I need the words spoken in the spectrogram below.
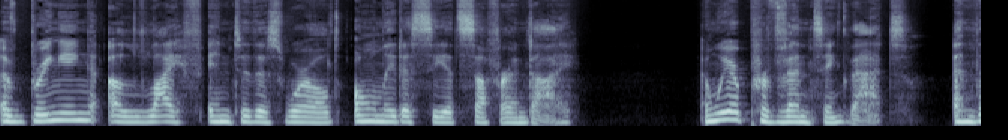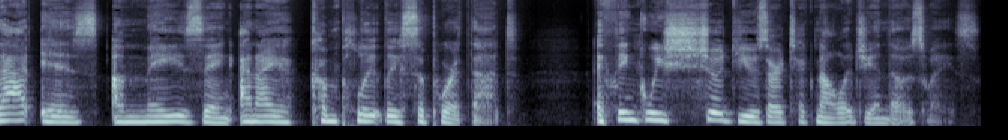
of bringing a life into this world only to see it suffer and die. And we are preventing that. And that is amazing. And I completely support that. I think we should use our technology in those ways.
